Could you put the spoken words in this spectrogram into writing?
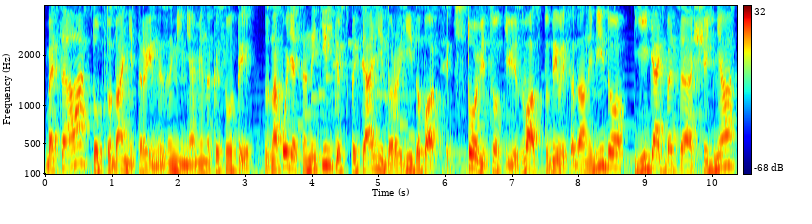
БЦА, тобто дані три незамінні амінокислоти, знаходяться не тільки в спеціальній дорогій добавці. 100% із вас, хто дивиться дане відео, їдять БЦА щодня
